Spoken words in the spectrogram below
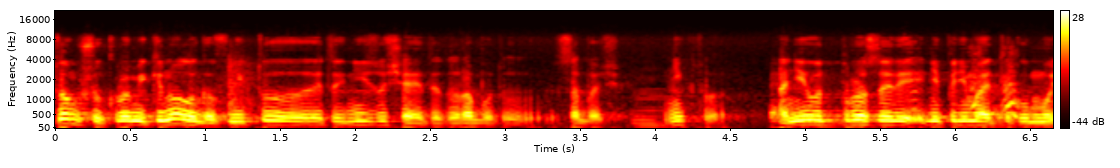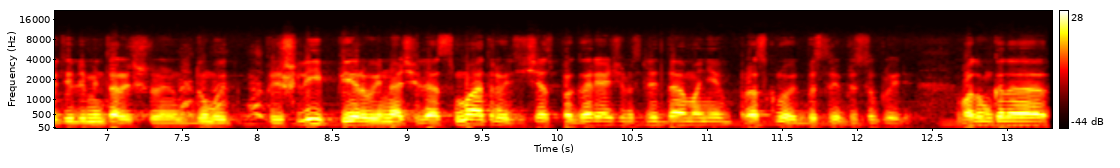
в том, что кроме кинологов никто это не изучает, эту работу собачью. Никто. Они вот просто не понимают такую вот элементарно, что они думают, пришли, первые начали осматривать, и сейчас по горячим следам они раскроют быстрее преступление. Потом, когда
